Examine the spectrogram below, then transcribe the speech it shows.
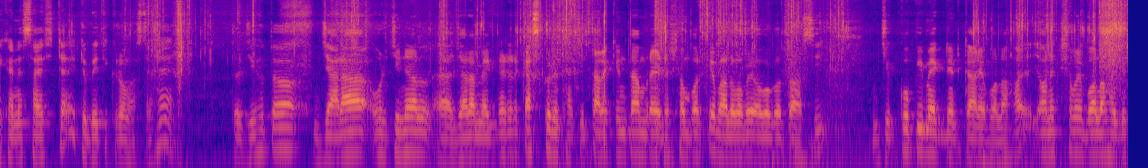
এখানে সাইজটা একটু ব্যতিক্রম আছে হ্যাঁ? তো যেহেতু যারা অরিজিনাল যারা ম্যাগনেটের কাজ করে থাকি, তারা কিন্তু আমরা এটা সম্পর্কে ভালোভাবে অবগত আছি যে কপি ম্যাগনেট কারে বলা হয়। অনেক সময় বলা হয় যে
